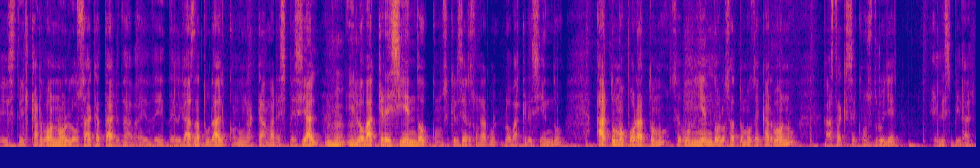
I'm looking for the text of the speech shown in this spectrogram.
Este, el carbono lo saca TAC de- del gas natural con una cámara especial y lo va creciendo, como si crecieras un árbol, lo va creciendo, átomo por átomo, se va uniendo los átomos de carbono hasta que se construye el espiral.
